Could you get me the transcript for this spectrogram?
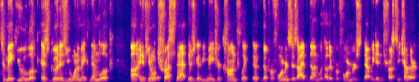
to make you look as good as you want to make them look. Uh, and if you don't trust that, there's going to be major conflict. The, the, performances I've done with other performers that we didn't trust each other,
